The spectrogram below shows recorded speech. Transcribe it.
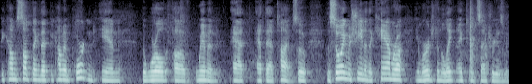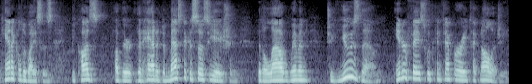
become something that become important in the world of women at, at that time. So the sewing machine and the camera emerged in the late 19th century as mechanical devices because of their that had a domestic association that allowed women to use them, interface with contemporary technology,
